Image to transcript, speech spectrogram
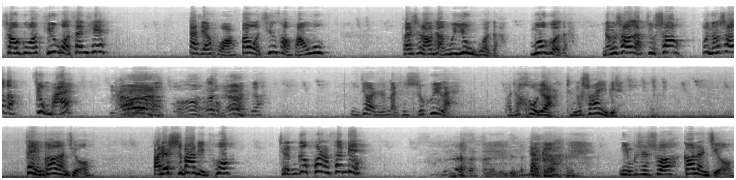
烧锅停火三天，大家伙儿帮我清扫房屋，凡是老掌柜用过的、摸过的，能烧的就烧，不能烧的就埋。大哥，你叫人买些石灰来，把这后院整个刷一遍，再用高粱酒把这十八里坡整个泼上三遍。大哥，您不是说高粱酒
